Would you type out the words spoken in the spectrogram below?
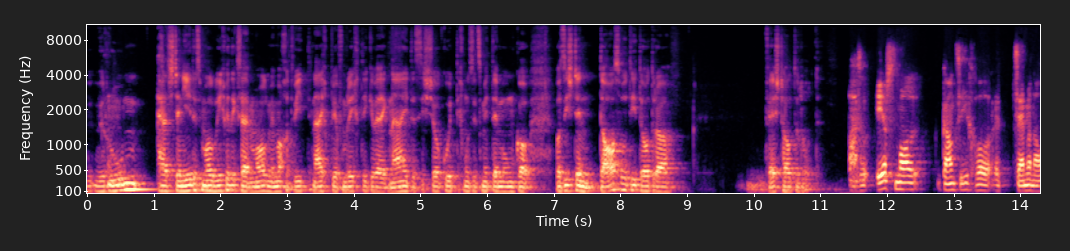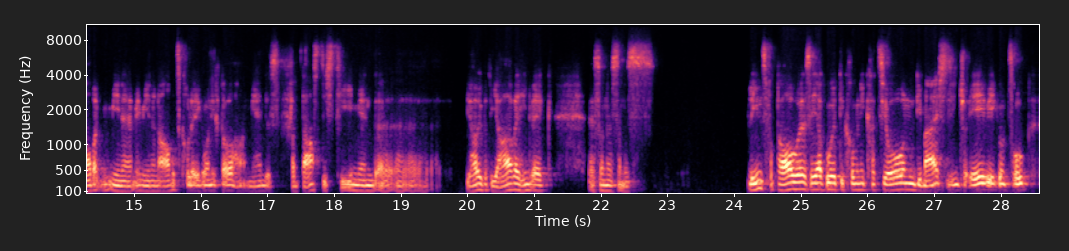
warum mhm. hast du denn jedes Mal gleich wieder gesagt, mal, wir machen weiter, nein, ich bin auf dem richtigen Weg, nein, das ist schon gut, ich muss jetzt mit dem umgehen. Was ist denn das, was dich da dran festhalten lässt? Also, erstmal ganz sicher eine Zusammenarbeit mit meinen, mit meinen Arbeitskollegen, die ich da habe. Wir haben ein fantastisches Team, wir haben, äh, ja, über die Jahre hinweg äh, so ein, so ein blindes Vertrauen, sehr gute Kommunikation. Die meisten sind schon ewig und zurück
